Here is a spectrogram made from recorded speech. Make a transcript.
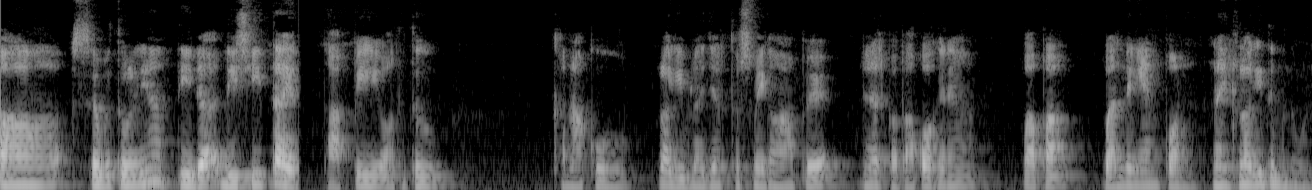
Uh, sebetulnya tidak disita ya. Tapi waktu itu karena aku lagi belajar terus megang HP dan bapakku akhirnya bapak banting handphone. Nah itu lagi teman-teman.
